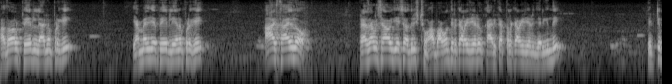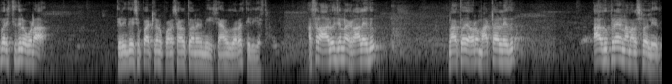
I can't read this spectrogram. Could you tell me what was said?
పదవుల పేర్లు లేనప్పటికీ ఎమ్మెల్యే పేరు లేనప్పటికీ ఆ స్థాయిలో ప్రజలకు సేవ చేసే అదృష్టం ఆ భగవంతుడి కలగజేయడం కార్యకర్తలు కలగజేయడం జరిగింది. ఎట్టి పరిస్థితిలో కూడా తెలుగుదేశం పార్టీలను కొనసాగుతానని మీ ఛానల్ ద్వారా తెలియజేస్తాను అసలు ఆలోచన నాకు రాలేదు. నాతో ఎవరో మాట్లాడలేదు. ఆ అభిప్రాయం నా మనసులో లేదు.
